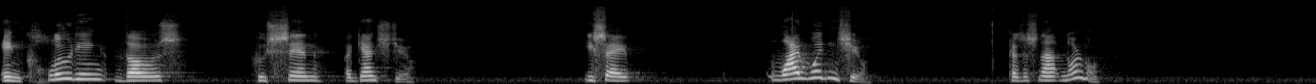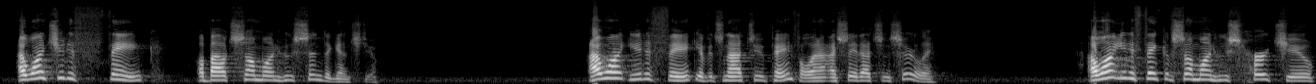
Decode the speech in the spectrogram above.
including those who sin against you. You say, why wouldn't you? Because it's not normal. I want you to think about someone who sinned against you. I want you to think, if it's not too painful, and I say that sincerely, I want you to think of someone who's hurt you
